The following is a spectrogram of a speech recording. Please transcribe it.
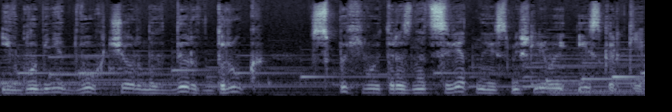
и в глубине двух черных дыр вдруг вспыхивают разноцветные смешливые искорки,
